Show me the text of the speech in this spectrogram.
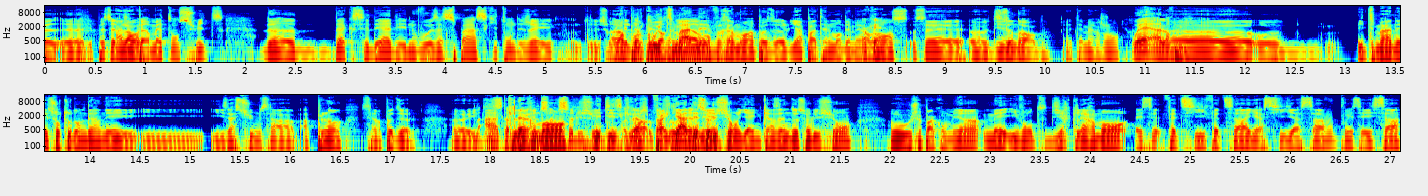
euh, des puzzles Alors- qui te permettent ensuite de- d'accéder à des nouveaux espaces qui t'ont déjà sur Alors pour le coup, Hitman est vraiment un puzzle. Il n'y a pas tellement d'émergence. C'est euh, Dishonored est émergent. Ouais, alors Euh, Hitman et surtout dans le dernier, ils, ils assument ça à plein. C'est un puzzle. Euh, ils ah, disent clairement. Ils disent il y a des dernier. solutions. Il y a une quinzaine de solutions ou je sais pas combien, mais ils vont te dire clairement faites ci, faites ça. Il y a ci, il y a ça. Vous pouvez essayer ça.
